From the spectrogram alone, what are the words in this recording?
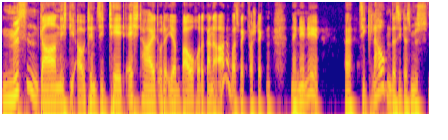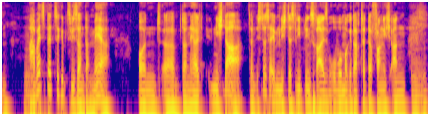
müssen gar nicht die Authentizität, Echtheit oder ihr Bauch oder keine Ahnung was wegverstecken. Nee, nee, nee. Äh, sie glauben, dass sie das müssten. Mhm. Arbeitsplätze gibt's wie Sand am Meer. Und äh, dann halt nicht da. Dann ist das eben nicht das Lieblingsreisebüro, wo man gedacht hat, da fange ich an, Mhm.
